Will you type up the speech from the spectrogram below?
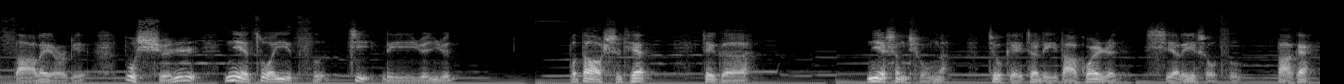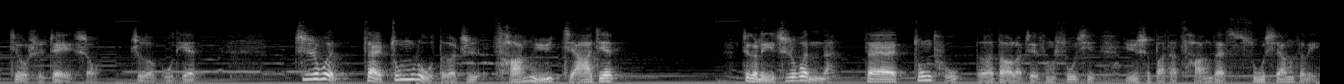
洒泪而别。不旬日，聂作一词寄李云云。不到十天，这个聂胜琼啊，就给这李大官人写了一首词，大概就是这首《鹧鸪天》。知问在中路得知，藏于夹间。这个李之问呢，在中途得到了这封书信，于是把它藏在书箱子里，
